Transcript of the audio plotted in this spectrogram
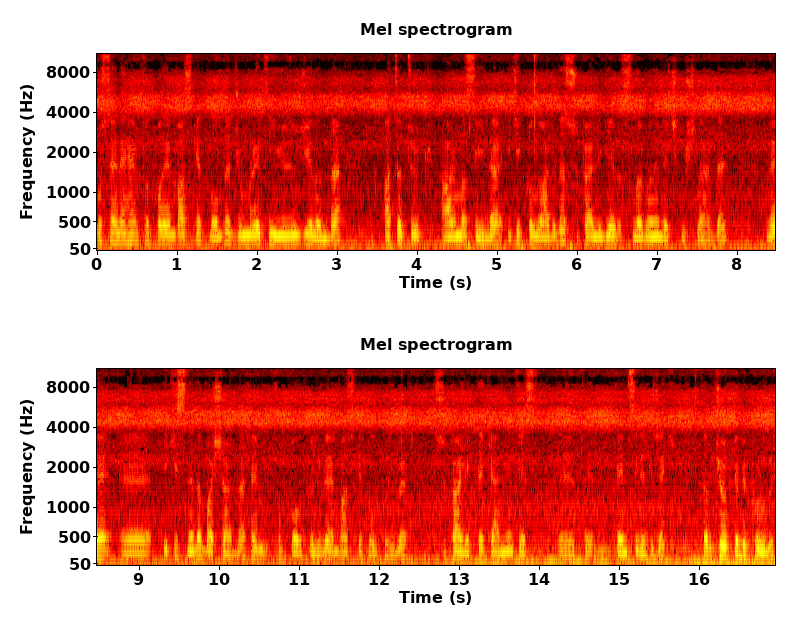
bu sene hem futbol hem basketbolda Cumhuriyet'in 100. yılında Atatürk armasıyla iki kulvarda da Süper Lig'e sloganıyla çıkmışlardı. Ve e, ikisinde de başardılar. Hem futbol kulübü hem basketbol kulübü Süper Lig'de kendini tes- e, te- temsil edecek. Tabii köklü bir kuruluş.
